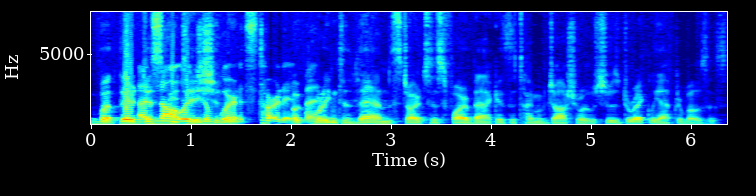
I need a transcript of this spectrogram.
but their a knowledge of where it started. but- according to them, starts as far back as the time of Joshua, which was directly after Moses.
